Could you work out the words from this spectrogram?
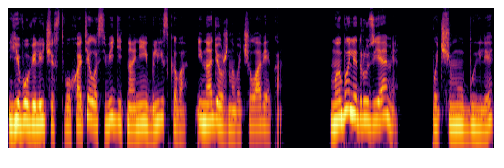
его Величеству хотелось видеть на ней близкого и надежного человека. Мы были друзьями. Почему были?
